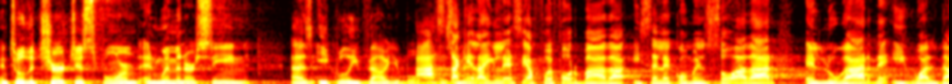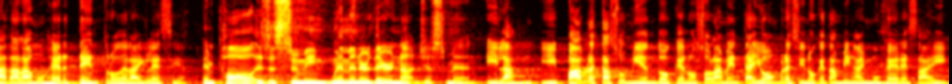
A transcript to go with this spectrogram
until the church is formed and women are seen as equally valuable as hasta que men. la iglesia fue formada y se le comenzó a dar el lugar de igualdad a la mujer dentro de la iglesia. And Paul is assuming women are there, not just men. Y, las, y Pablo está asumiendo que no solamente hay hombres, sino que también hay mujeres ahí.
